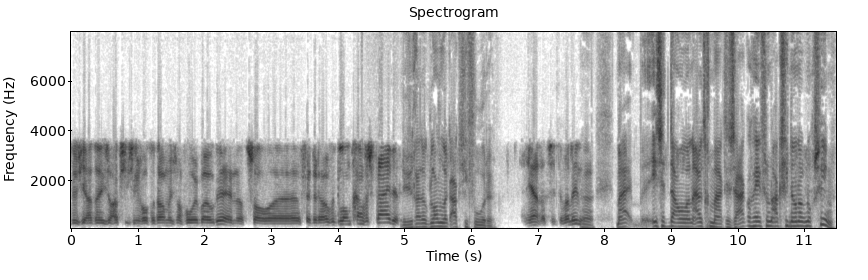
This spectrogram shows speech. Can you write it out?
dus ja, deze acties in Rotterdam is een voorbode en dat zal verder over het land gaan verspreiden. Dus u gaat ook landelijk actie voeren? Ja, dat zit er wel in. Maar is het nou al een uitgemaakte zaak of heeft zo'n actie dan ook nog zin?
